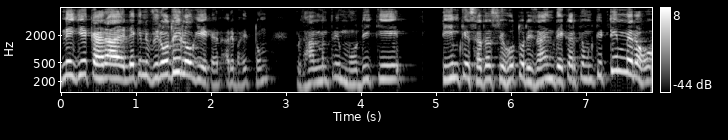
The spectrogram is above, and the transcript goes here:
ने ये कह रहा है, लेकिन विरोधी लोग ये कह रहे अरे भाई, तुम प्रधानमंत्री मोदी की टीम के सदस्य हो तो रिजाइन देकर के उनकी टीम में रहो।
